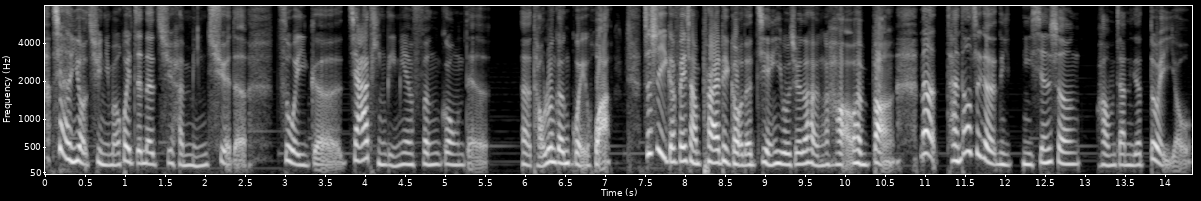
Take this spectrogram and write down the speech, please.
而且很有趣。你们会真的去很明确的做一个家庭里面分工的呃讨论跟规划，这是一个非常 practical 的建议，我觉得很好，很棒。那谈到这个，你你先生，好，我们讲你的队友，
